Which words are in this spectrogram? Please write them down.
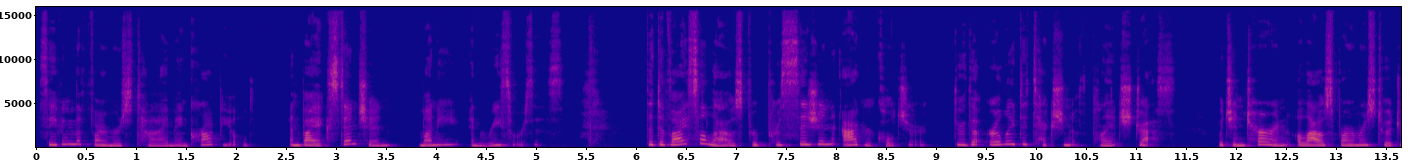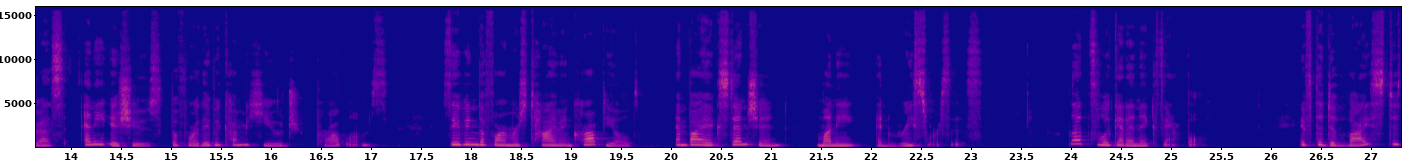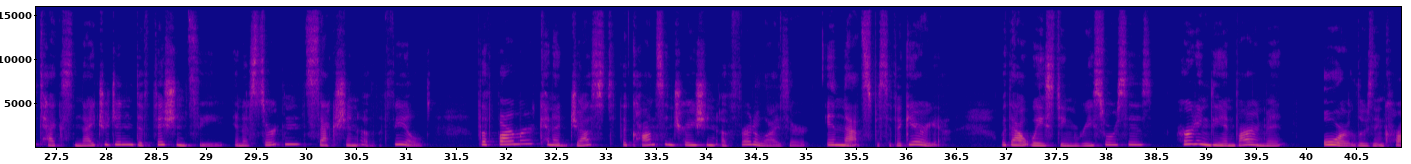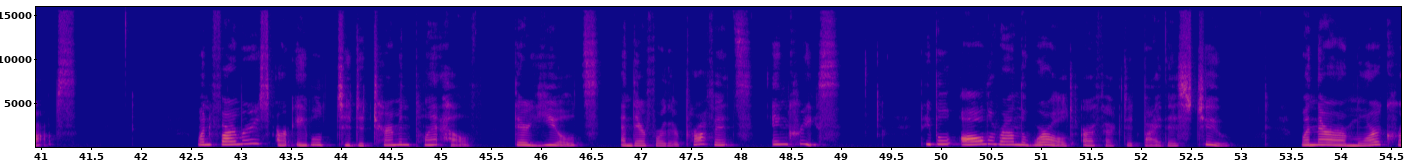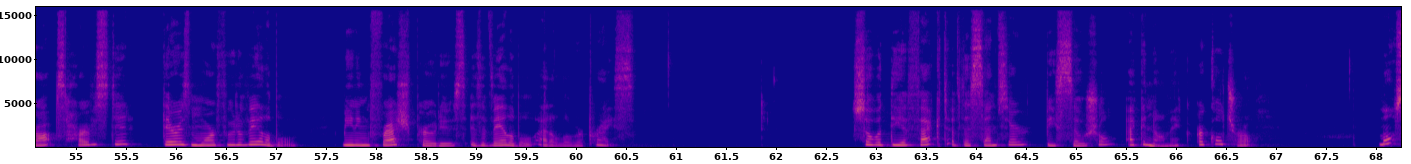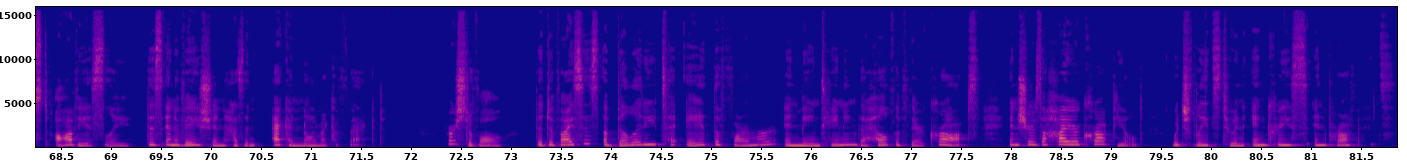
saving the farmers time and crop yield, and by extension, money and resources. The device allows for precision agriculture through the early detection of plant stress, which in turn allows farmers to address any issues before they become huge problems, saving the farmers time and crop yield, and by extension, money and resources. Let's look at an example. If the device detects nitrogen deficiency in a certain section of the field, the farmer can adjust the concentration of fertilizer in that specific area without wasting resources, hurting the environment, or losing crops. When farmers are able to determine plant health, their yields, and therefore their profits, increase. People all around the world are affected by this too. When there are more crops harvested, there is more food available, meaning fresh produce is available at a lower price. So, would the effect of the sensor be social, economic, or cultural? Most obviously, this innovation has an economic effect. First of all, the device's ability to aid the farmer in maintaining the health of their crops ensures a higher crop yield, which leads to an increase in profits.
